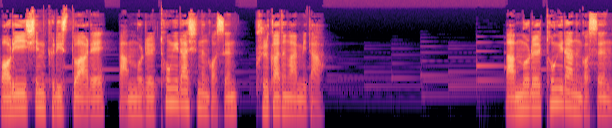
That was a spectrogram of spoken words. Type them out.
머리이신 그리스도 아래 만물을 통일하시는 것은 불가능합니다. 만물을 통일하는 것은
